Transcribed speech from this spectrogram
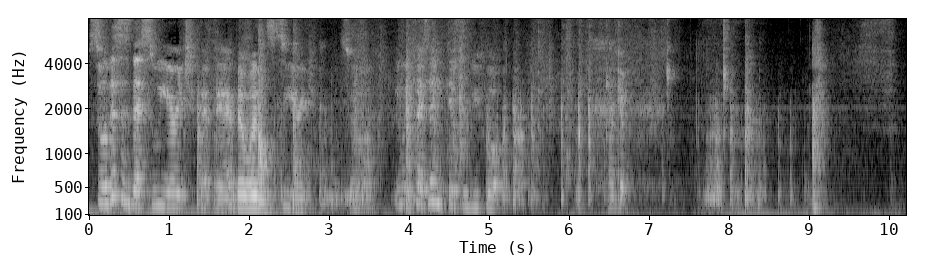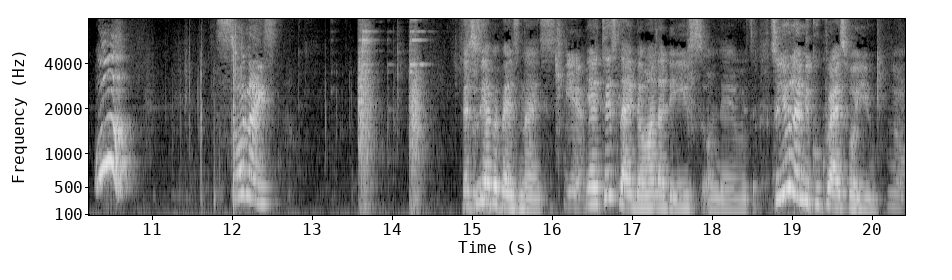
So this is the sweet pepper. The what? Sweet. So wait, first let me taste it before. Okay. Woo! So nice. The suya pepper is nice. Yeah. Yeah, it tastes like the one that they use on the road. So you let me cook rice for you. No.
